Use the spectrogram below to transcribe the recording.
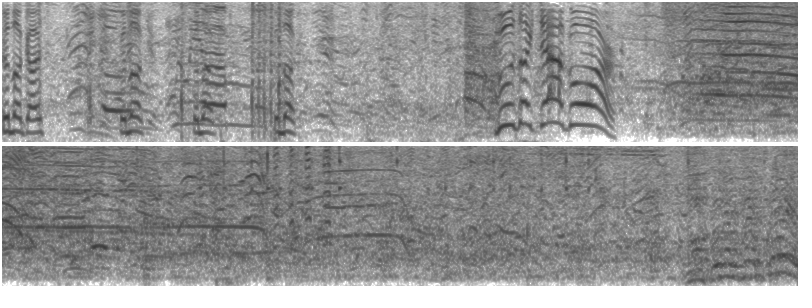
Good luck, guys. Good luck. Good luck. Good luck. Moves like Jagger. That's the first quarter.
